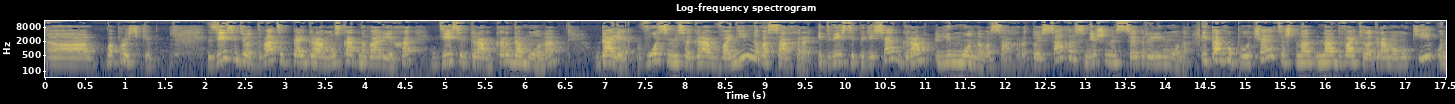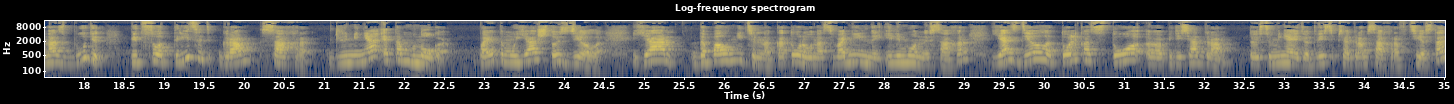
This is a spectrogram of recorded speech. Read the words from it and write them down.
э, вопросики. Здесь идет 25 грамм мускатного ореха, 10 грамм кардамона, Далее 80 грамм ванильного сахара и 250 грамм лимонного сахара, то есть сахар, смешанный с цедрой лимона. Итого получается, что на, на 2 килограмма муки у нас будет 530 грамм сахара. Для меня это много, Поэтому я что сделала? Я дополнительно, который у нас ванильный и лимонный сахар, я сделала только 150 грамм. То есть у меня идет 250 грамм сахара в тесто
